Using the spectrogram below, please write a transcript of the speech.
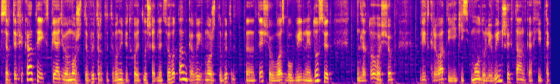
сертифікати X5 ви можете витратити, вони підходять лише для цього танка. Ви їх можете витратити на те, щоб у вас був вільний досвід для того, щоб відкривати якісь модулі в інших танках і так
